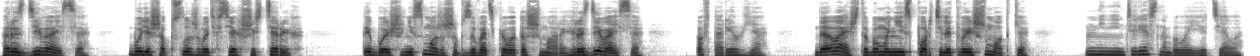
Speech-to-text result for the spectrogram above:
«Раздевайся! Будешь обслуживать всех шестерых. Ты больше не сможешь обзывать кого-то шмарой. Раздевайся!» Повторил я. «Давай, чтобы мы не испортили твои шмотки!» Мне неинтересно было ее тело.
